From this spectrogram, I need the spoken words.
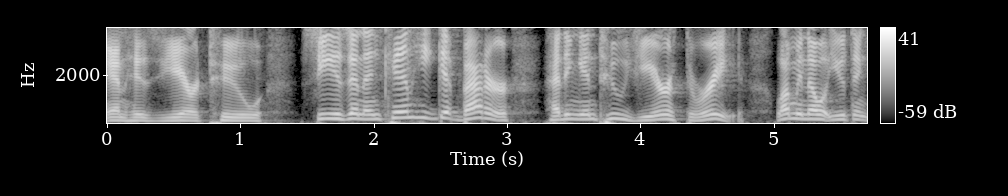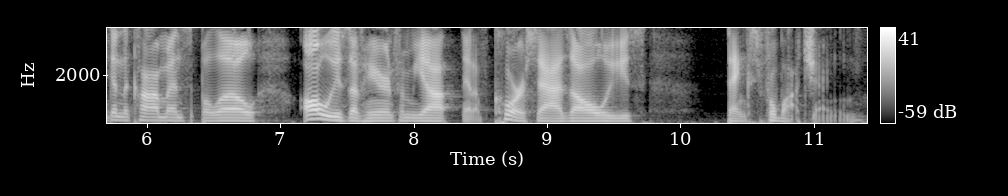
and his year two season? And can he get better heading into year three? Let me know what you think in the comments below. Always love hearing from you. And of course, as always, thanks for watching.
